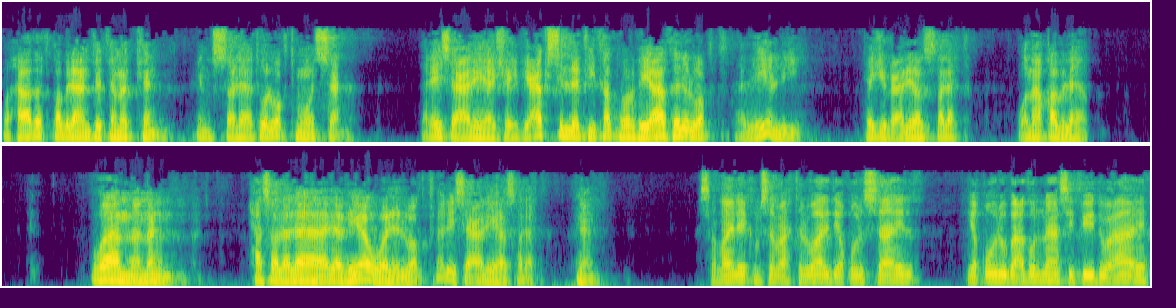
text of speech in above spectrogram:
وحاضت قبل أن تتمكن من الصلاة والوقت موسع فليس عليها شيء بعكس التي تطهر في آخر الوقت هذه هي اللي تجب عليها الصلاة وما قبلها. وأما من حصل لها هذا في أول الوقت فليس عليها صلاة. نعم. صلى الله إليكم سماحة الوالد. يقول السائل يقول بعض الناس في دعائه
